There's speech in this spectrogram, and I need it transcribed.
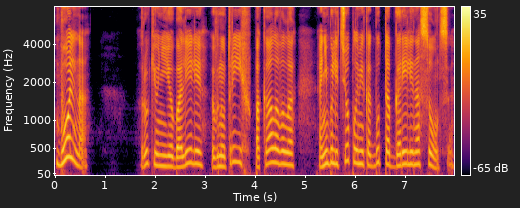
«Больно!» Руки у нее болели, внутри их покалывало, они были теплыми, как будто обгорели на солнце.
